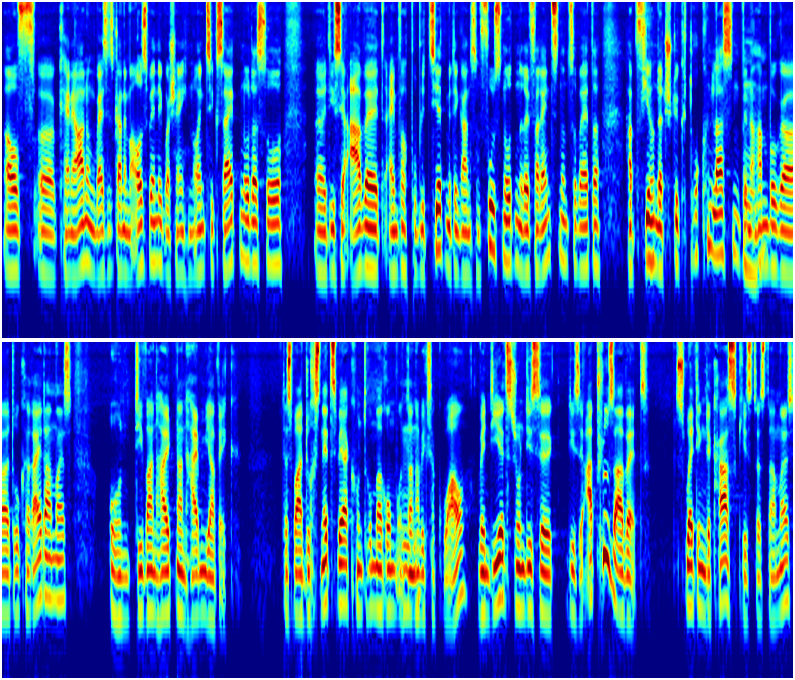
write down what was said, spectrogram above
auf, äh, keine Ahnung, weiß es gar nicht mehr auswendig, wahrscheinlich 90 Seiten oder so, äh, diese Arbeit einfach publiziert mit den ganzen Fußnoten, Referenzen und so weiter. Habe 400 Stück drucken lassen bei mhm. einer Hamburger Druckerei damals und die waren halt nach einem halben Jahr weg. Das war durchs Netzwerk und drumherum und mhm. dann habe ich gesagt, wow, wenn die jetzt schon diese, diese Abschlussarbeit, Sweating the Cask hieß das damals,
